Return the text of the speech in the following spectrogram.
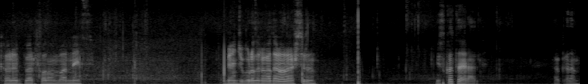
Karabiber falan var neyse. Bence buralara kadar araştırdım. Üst kata herhalde. Bakalım.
